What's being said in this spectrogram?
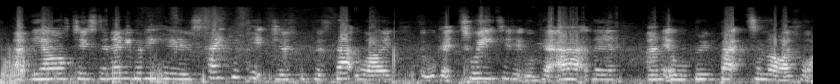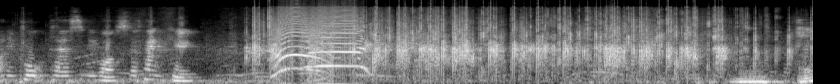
And the artist and anybody here who's taking pictures because that way it will get tweeted, it will get out of there, and it will bring back to life what an important person he was. So thank you. Okay.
